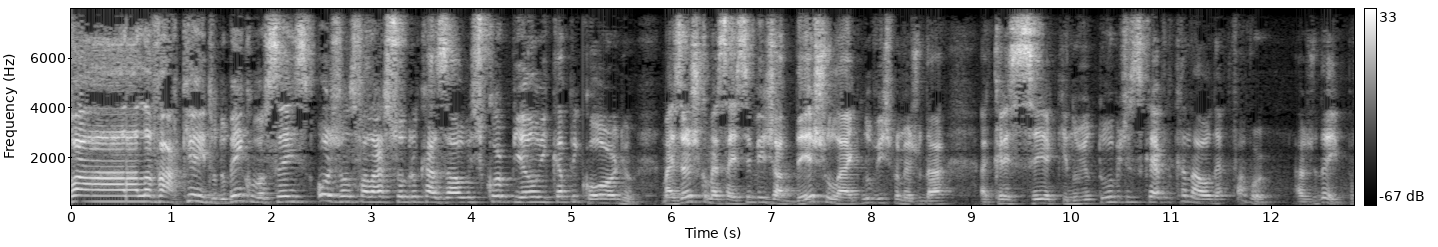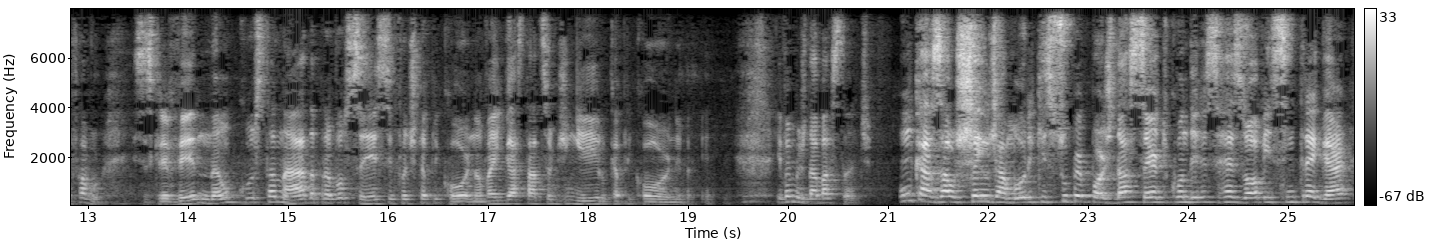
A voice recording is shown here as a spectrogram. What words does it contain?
Fala vaquei, tudo bem com vocês? Hoje vamos falar sobre o casal Escorpião e Capricórnio. Mas antes de começar esse vídeo, já deixa o like no vídeo para me ajudar a crescer aqui no YouTube e se inscreve no canal, né? Por favor, ajuda aí, por favor. Se inscrever não custa nada para você se for de Capricórnio, não vai gastar seu dinheiro, Capricórnio. E vai me ajudar bastante. Um casal cheio de amor e que super pode dar certo quando eles resolvem se entregar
